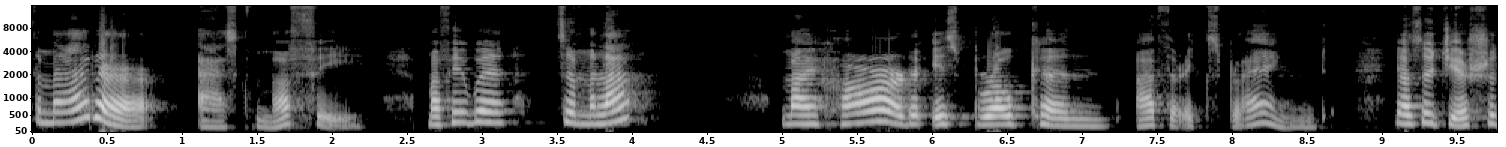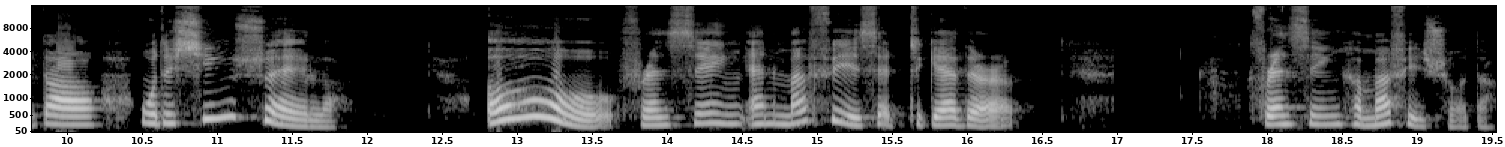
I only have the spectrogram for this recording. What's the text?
the matter? asked Muffy. 马菲问：“怎么啦 My heart is broken, Arthur explained. 亚瑟解释道：“我的心碎了。” Oh, Francine and Muffy said together. Francine 和 Muffy 说道。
